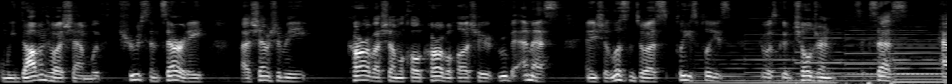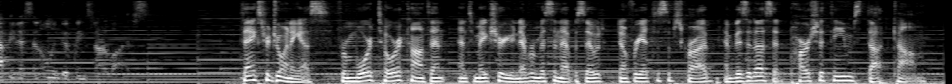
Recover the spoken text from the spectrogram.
when we dive into Hashem with true sincerity, Hashem should be Karav Hashem L'chol Karav Emes, and He should listen to us. Please, please give us good children, success, happiness, and only good things in our lives. Thanks for joining us. For more Torah content and to make sure you never miss an episode, don't forget to subscribe and visit us at parshathemes.com.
